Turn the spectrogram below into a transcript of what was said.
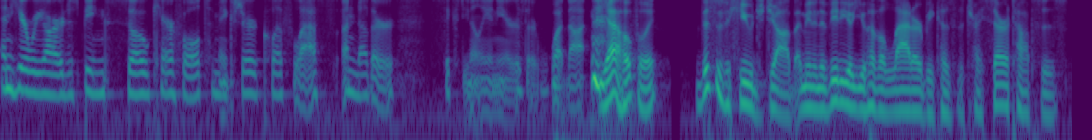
And here we are just being so careful to make sure Cliff lasts another 60 million years or whatnot. yeah, hopefully. This is a huge job. I mean, in the video, you have a ladder because the Triceratops is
